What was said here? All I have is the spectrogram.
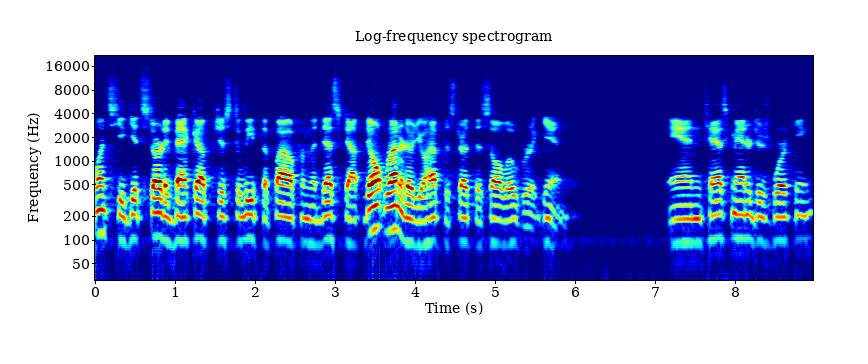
Once you get started back up, just delete the file from the desktop. Don't run it or you'll have to start this all over again. And Task Manager's working.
